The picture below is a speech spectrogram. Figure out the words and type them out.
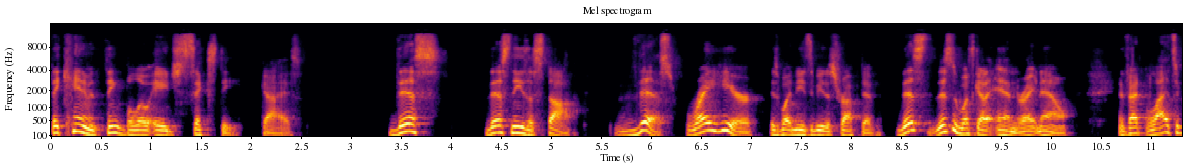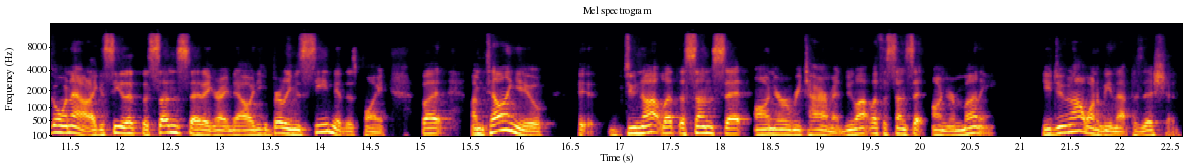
They can't even think below age 60, guys. This, this needs a stop. This right here is what needs to be disruptive. This, this is what's got to end right now. In fact, the lights are going out. I can see that the sun's setting right now, and you can barely even see me at this point. But I'm telling you, eh, do not let the sun set on your retirement. Do not let the sun set on your money. You do not want to be in that position.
